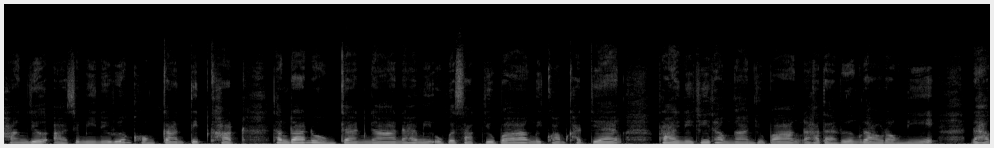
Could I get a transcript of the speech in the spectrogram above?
ข้างเยอะอาจจะมีในเรื่องของการติดขัด ทางด้านเรื่องของการงานนะคะมีอุปสรรคอยู่บ้าง มีความขัดแย้งภายในที่ทำงานอยู่บ้างนะคะแต่เรื่องราวเหล่านี้นะคะ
